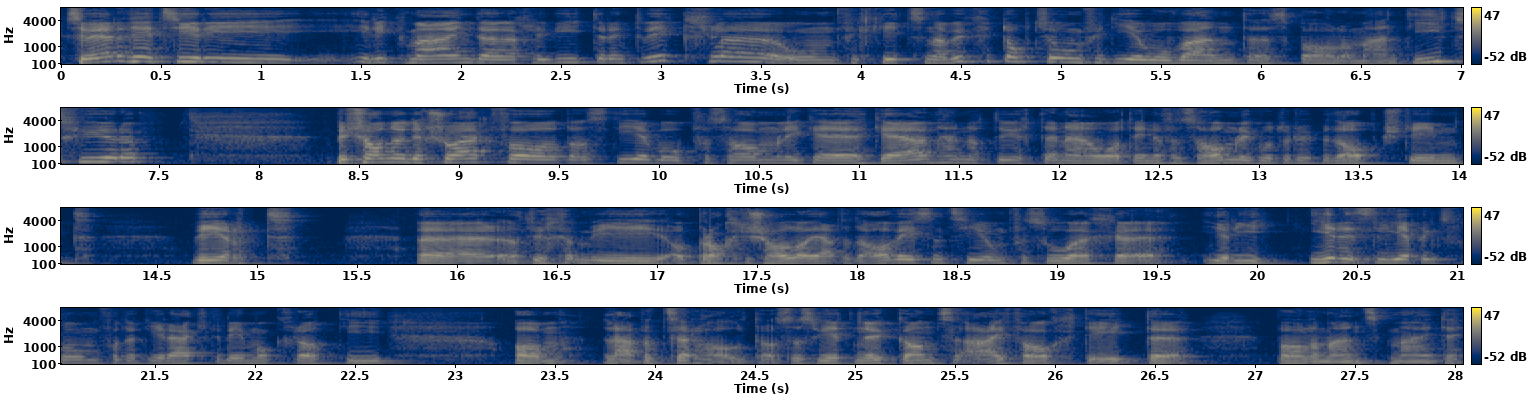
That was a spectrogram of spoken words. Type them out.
Sie werden jetzt ihre, ihre Gemeinde ein bisschen weiterentwickeln und vielleicht gibt es dann auch wirklich die Option für die, die wollen, das Parlament einzuführen. Besteht natürlich schon auch Gefahr, dass die, die die Versammlungen gerne haben, natürlich dann auch an diesen Versammlungen, wo darüber abgestimmt wird, natürlich praktisch alle werden anwesend sein und versuchen, ihre, ihre Lieblingsform von der direkten Demokratie am Leben zu erhalten. Also es wird nicht ganz einfach, dort Parlamentsgemeinden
